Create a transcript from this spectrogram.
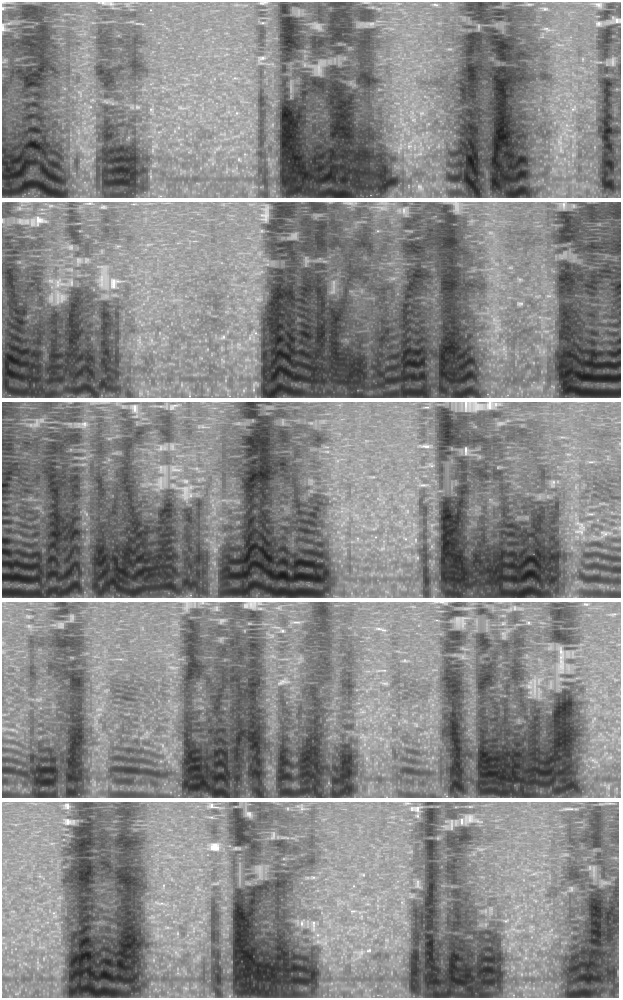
فالذي لا يجد يعني الطول المهر يعني نعم. يستعفف حتى يغنيه الله من فضله وهذا معنى قوله سبحانه وليستعفف الذي لا يجد النكاح حتى يغنيه الله من فضله يعني لا يجدون الطول يعني ظهور النساء. فإنه يتعفف ويصبر حتى يغنيه الله فيجد الطول الذي يقدمه للمرأة.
